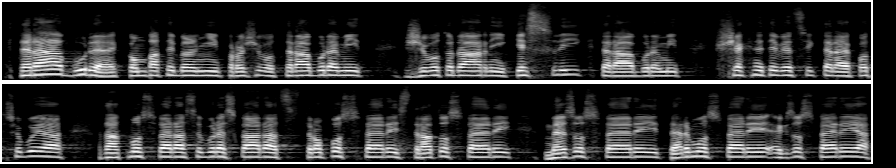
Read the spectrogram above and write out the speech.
která bude kompatibilní pro život, která bude mít životodárný kyslík, která bude mít všechny ty věci, které potřebuje. A ta atmosféra se bude skládat z troposféry, stratosféry, mezosféry, termosféry, exosféry a,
